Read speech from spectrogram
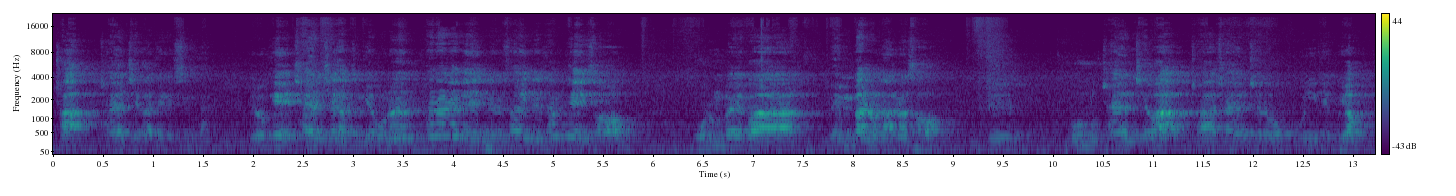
좌 자연체가 되겠습니다. 이렇게 자연체 같은 경우는 편안하게 있는 서 있는 상태에서 오른발과 왼발로 나눠서 그 우자연체와 좌자연체로 구분이 되고요.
